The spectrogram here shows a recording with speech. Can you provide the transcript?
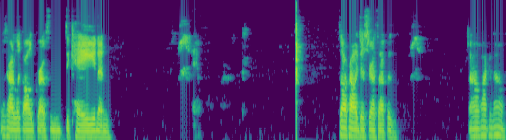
It's hard to look all gross and decayed and. So I'll probably just dress up as. I don't fucking know.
